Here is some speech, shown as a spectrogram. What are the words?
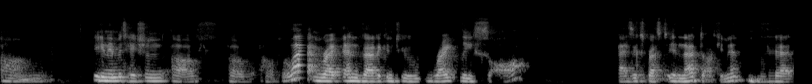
um, in imitation of, of, of the Latin Rite and Vatican II rightly saw as expressed in that document, that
